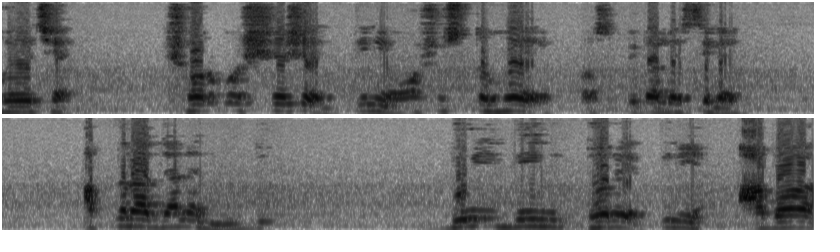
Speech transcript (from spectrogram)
হয়েছেন। সর্বশেষে তিনি অসুস্থ হয়ে হসপিটালে ছিলেন। আপনারা জানেন, দুই দিন ধরে তিনি আবার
